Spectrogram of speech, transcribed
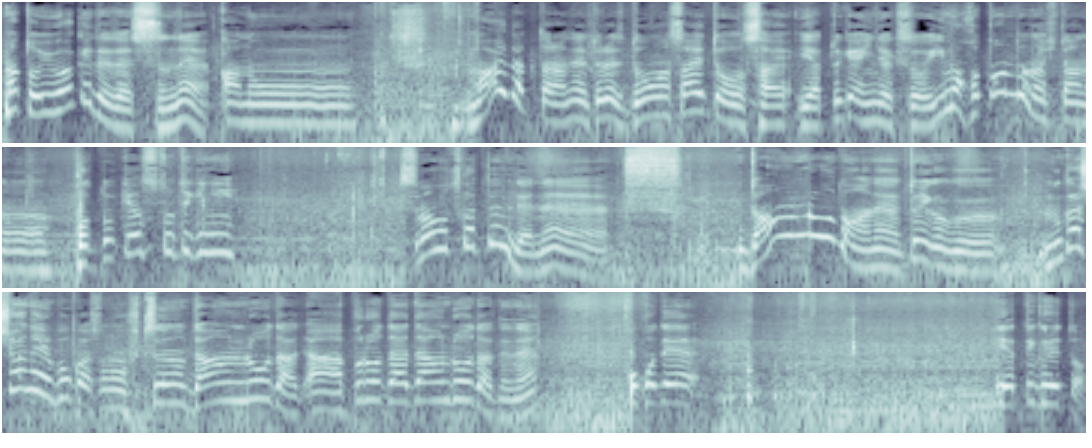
まあ、というわけでですね、あのー、前だったらね、とりあえず動画サイトをさやっときゃいいんだけど、今ほとんどの人、あのー、ポッドキャスト的にスマホ使ってるんでね、ダウンロードがね、とにかく、昔はね、僕はその普通のダウンローダー、あアップローダーダウンローダーでね、ここでやってくれと。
